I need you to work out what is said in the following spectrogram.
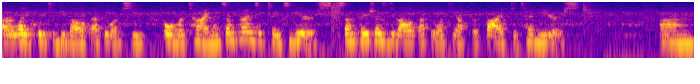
are likely to develop epilepsy over time. And sometimes it takes years. Some patients develop epilepsy after five to 10 years. Um,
